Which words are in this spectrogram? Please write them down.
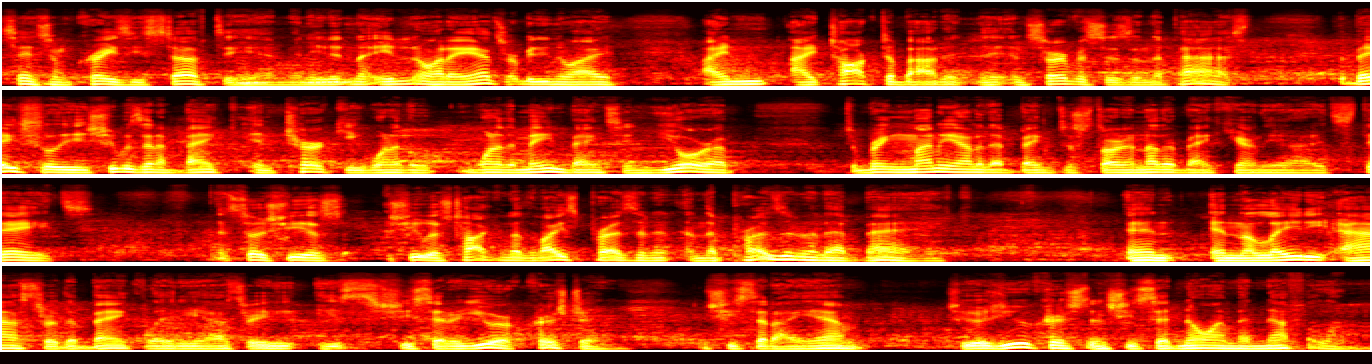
saying some crazy stuff to him, and he didn't he didn't know how to answer. But he knew I I I talked about it in services in the past. But basically, she was in a bank in Turkey, one of the one of the main banks in Europe, to bring money out of that bank to start another bank here in the United States. And so she is she was talking to the vice president and the president of that bank. And and the lady asked her, the bank lady asked her, he, he, she said, Are you a Christian? And she said, I am. She goes, You a Christian? She said, No, I'm a Nephilim.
